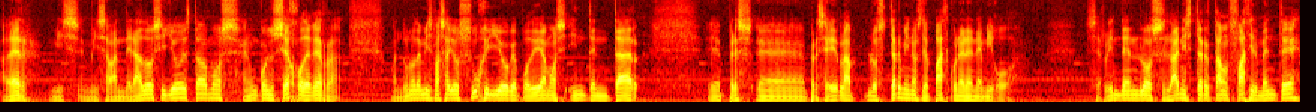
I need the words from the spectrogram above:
A ver, mis, abanderados y yo estábamos en un consejo de guerra, cuando uno de mis vasallos sugirió que podíamos intentar eh, eh, perseguir los términos de paz con el enemigo. ¿Se rinden los Lannister tan fácilmente?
